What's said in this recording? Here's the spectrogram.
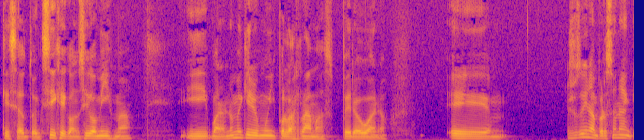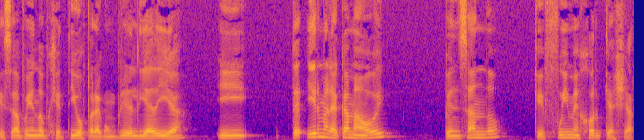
que se autoexige consigo misma. Y bueno, no me quiero ir muy por las ramas, pero bueno. Eh, yo soy una persona que se va poniendo objetivos para cumplir el día a día y irme a la cama hoy pensando que fui mejor que ayer.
